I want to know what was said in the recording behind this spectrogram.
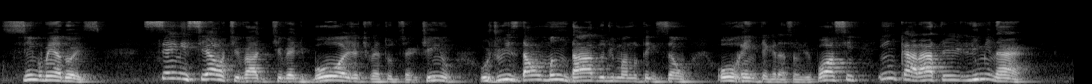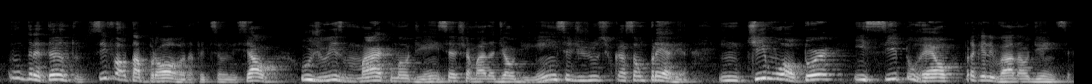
562. Se a inicial tiver, tiver de boa, já tiver tudo certinho, o juiz dá um mandado de manutenção ou reintegração de posse em caráter liminar. Entretanto, se faltar prova na petição inicial, o juiz marca uma audiência chamada de audiência de justificação prévia, intima o autor e cita o réu para que ele vá na audiência,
